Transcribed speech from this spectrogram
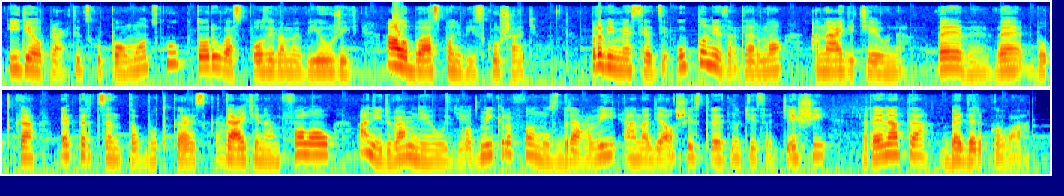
Ide o praktickú pomôcku, ktorú vás pozývame využiť alebo aspoň vyskúšať. Prvý mesiac je úplne zadarmo a nájdete ju na www.epercento.sk Dajte nám follow a nič vám neujde. Od mikrofónu zdraví a na ďalšie stretnutie sa teší Renata Bederková.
